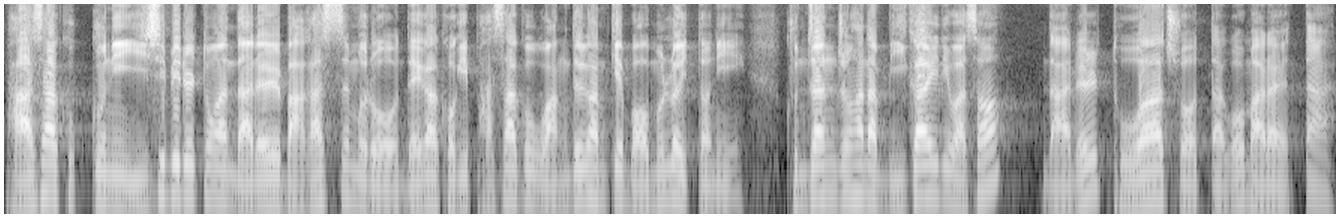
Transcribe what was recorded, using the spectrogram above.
바사 국군이 21일 동안 나를 막았으므로 내가 거기 바사국 왕들과 함께 머물러 있더니 군장 중 하나 미가일이 와서 나를 도와주었다고 말하였다.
